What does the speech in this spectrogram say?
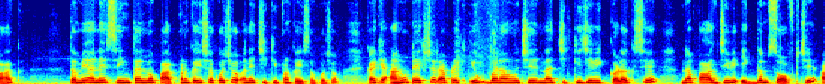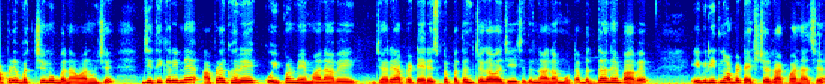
પાક. તમે આને સિંગ તલનો પાક પણ કહી શકો છો અને ચીકી પણ કહી શકો છો. કારણ કે આનું ટેક્સચર આપણે એવું બનાવવાનું છે, ના ચીકી જેવી કડક છે, ના પાક જેવી એકદમ સોફ્ટ છે. આપણે વચ્ચેનું બનાવવાનું છે. જેથી કરીને આપણા ઘરે કોઈ પણ મહેમાન આવે, જ્યારે આપણે ટેરેસ પર પતંગ ચગાવવા જઈએ છીએ તો નાના મોટા બધાને ભાવે એવી રીતનું આપણે ટેક્સચર રાખવાના છે.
